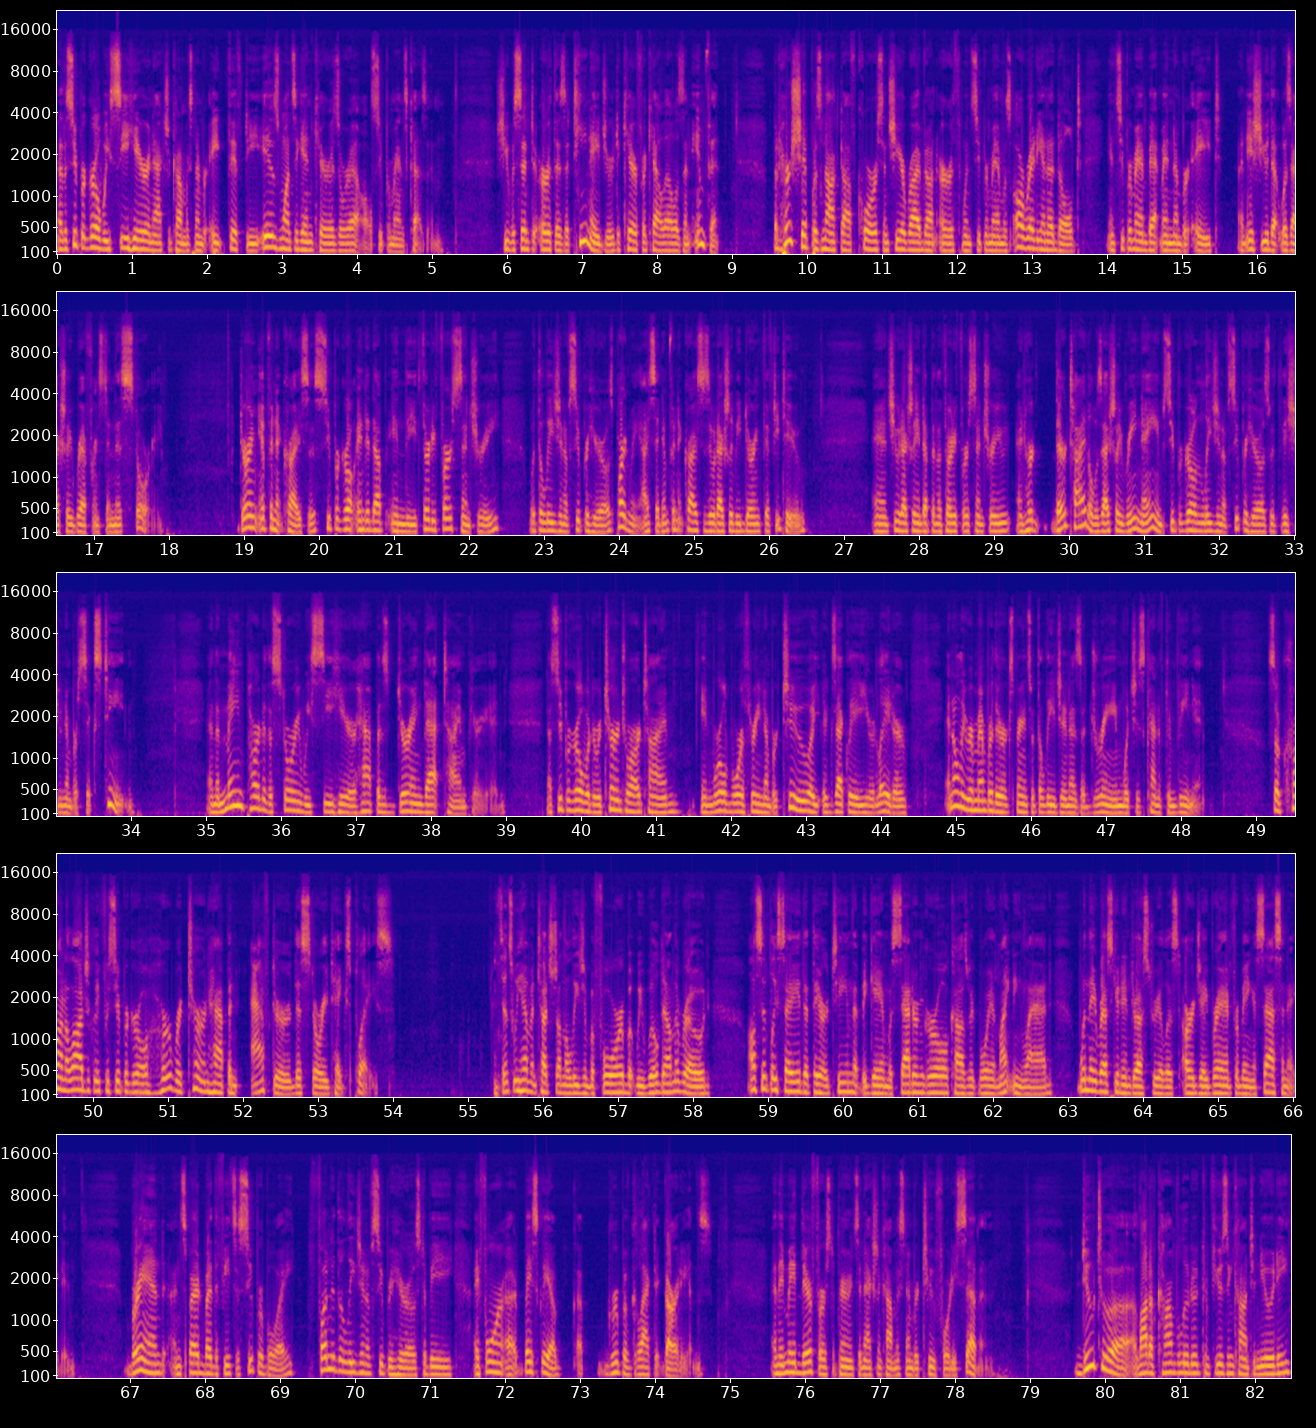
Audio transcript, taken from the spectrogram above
Now, the Supergirl we see here in Action Comics number 850 is once again Kara Zor-El, Superman's cousin. She was sent to Earth as a teenager to care for Kal-El as an infant, but her ship was knocked off course and she arrived on Earth when Superman was already an adult in Superman Batman number 8, an issue that was actually referenced in this story. During Infinite Crisis, Supergirl ended up in the 31st century with the Legion of Superheroes. Pardon me, I said Infinite Crisis, it would actually be during 52. And she would actually end up in the 31st century, and her their title was actually renamed Supergirl and the Legion of Superheroes with issue number 16. And the main part of the story we see here happens during that time period. Now, Supergirl would return to our time in World War III number two, exactly a year later, and only remember their experience with the Legion as a dream, which is kind of convenient. So, chronologically for Supergirl, her return happened after this story takes place. And since we haven't touched on the Legion before, but we will down the road, I'll simply say that they are a team that began with Saturn Girl, Cosmic Boy, and Lightning Lad when they rescued industrialist R.J. Brand from being assassinated. Brand, inspired by the feats of Superboy, funded the Legion of Superheroes to be a form, uh, basically a, a group of galactic guardians, and they made their first appearance in Action Comics number 247. Due to a, a lot of convoluted, confusing continuity,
